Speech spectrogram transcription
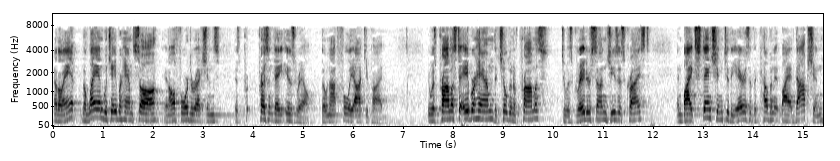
Now, the land, the land which Abraham saw in all four directions is pr- present day Israel, though not fully occupied. It was promised to Abraham, the children of promise, to his greater son, Jesus Christ, and by extension to the heirs of the covenant by adoption,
